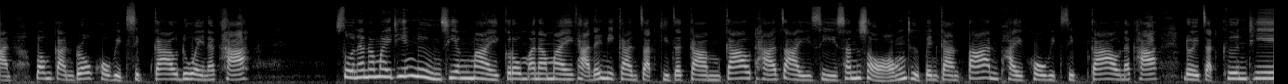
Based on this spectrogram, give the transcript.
าน ป้องกันโรคโควิด -19 ด้วยนะคะ ส่วนย์อนามัยที่ 1 เชียงใหม่กรมอนามัยค่ะได้มีการจัดกิจกรรมก้าวท้าใจซีซั่น 2 ถือเป็นการต้านภัยโควิด -19 นะคะ โดยจัดขึ้นที่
